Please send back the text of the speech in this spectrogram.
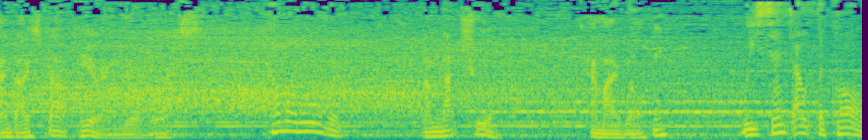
And I stopped hearing your voice. Come on over. I'm not sure. Am I welcome? We sent out the call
